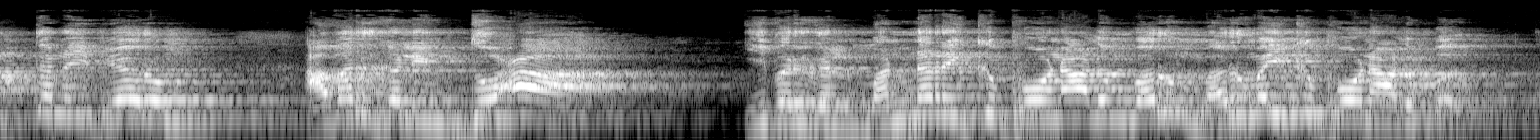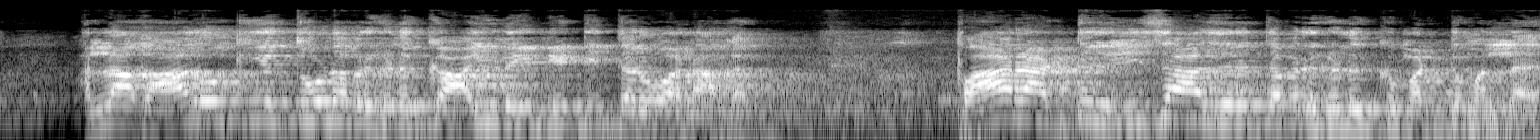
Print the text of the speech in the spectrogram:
அத்தனை பேரும் அவர்களின் துஆ இவர்கள் மன்னரைக்கு போனாலும் வரும் மறுமைக்கு போனாலும் வரும். அல்லாஹ் ஆரோக்கியத்தோடு அவர்களுக்கு ஆயுளை நீட்டி தருவானாக. பாராட்டு ஈசா ஹசரத் மட்டுமல்ல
